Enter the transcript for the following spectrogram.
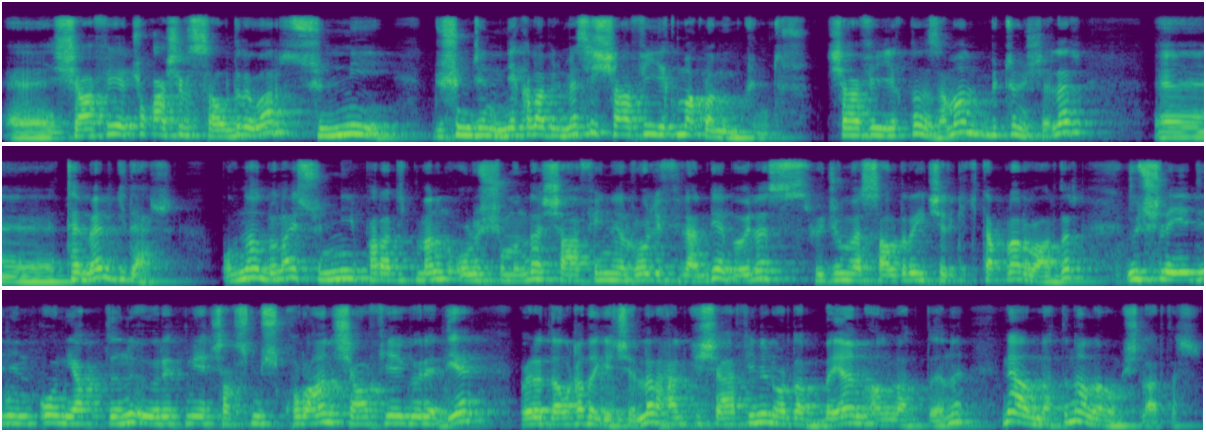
e, Şafii'ye çok aşırı saldırı var. Sünni düşüncenin yıkılabilmesi Şafii'yi yıkmakla mümkündür. Şafii'yi yıktığın zaman bütün şeyler e, temel gider. Ondan dolayı Sünni paradigmanın oluşumunda Şafii'nin rolü filan diye böyle hücum ve saldırı içerikli kitaplar vardır. 3 ile 7'nin 10 yaptığını öğretmeye çalışmış Kur'an Şafii'ye göre diye böyle dalga da geçirirler. Halbuki Şafii'nin orada beyan anlattığını, ne anlattığını anlamamışlardır.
